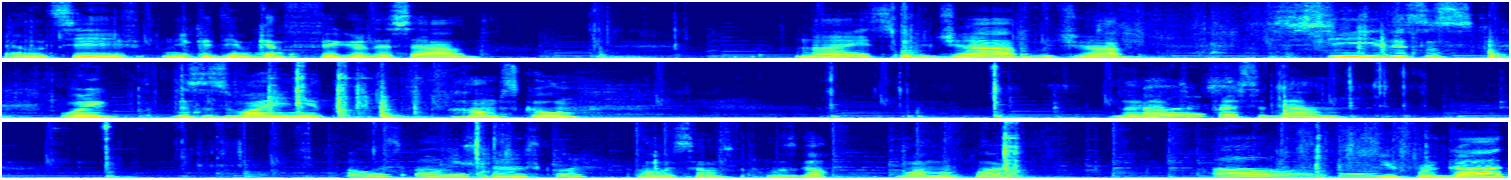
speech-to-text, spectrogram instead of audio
and let's see if Nicodim can figure this out. Nice, good job, good job. See, this is why this is why you need homeschool. Then you have to press it down. Always, always homeschool. Always homeschool. Let's go. One more part. Oh, okay. You forgot?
